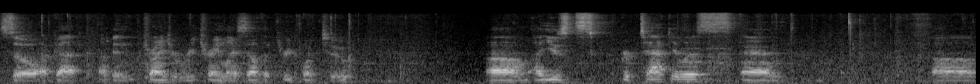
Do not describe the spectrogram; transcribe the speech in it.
So I've got I've been trying to retrain myself at 3.2. Um, I used Scriptaculous and uh,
